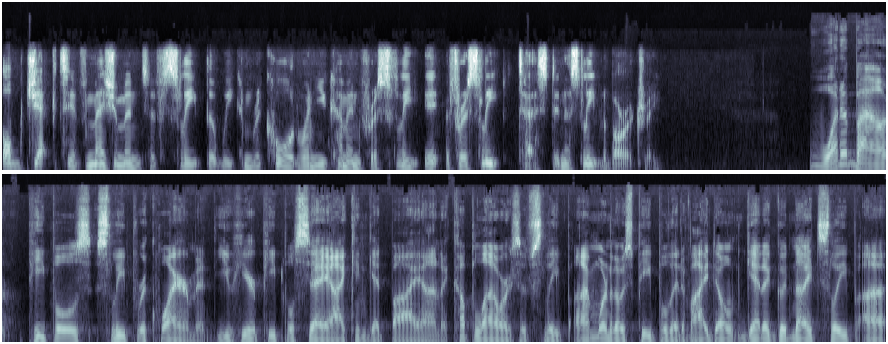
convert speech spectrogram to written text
objective measurement of sleep that we can record when you come in for a sleep for a sleep test in a sleep laboratory what about people's sleep requirement? You hear people say, I can get by on a couple hours of sleep. I'm one of those people that if I don't get a good night's sleep, uh,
